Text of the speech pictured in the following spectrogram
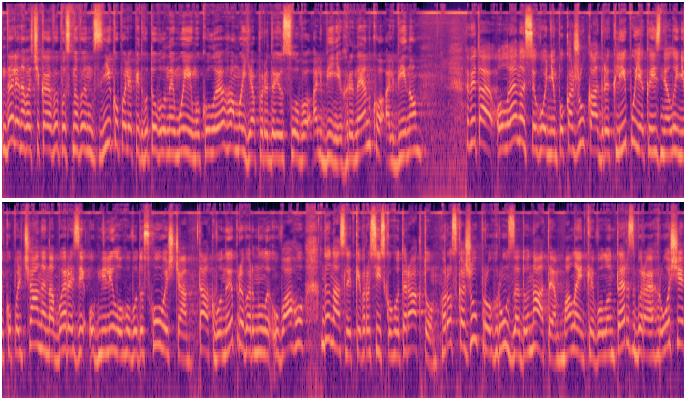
Далі на вас чекає випуск новин з Нікополя, підготовлений моїми колегами. Я передаю слово Альбіні Гриненко. Альбіно. Вітаю Олено. Сьогодні покажу кадри кліпу, який зняли нікопольчани на березі обмілілого водосховища. Так вони привернули увагу до наслідків російського теракту. Розкажу про гру за донати. Маленький волонтер збирає гроші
